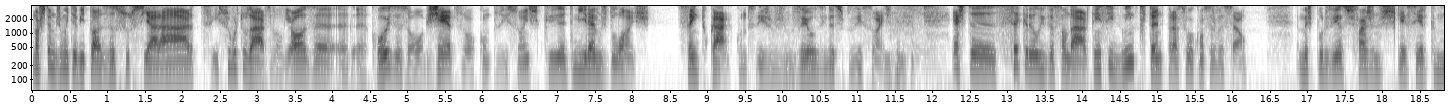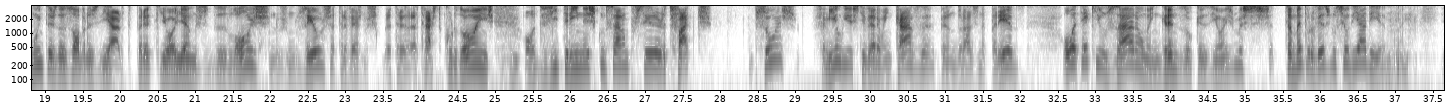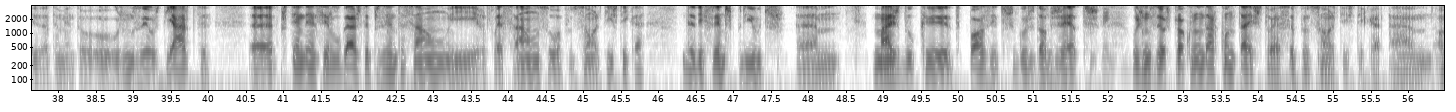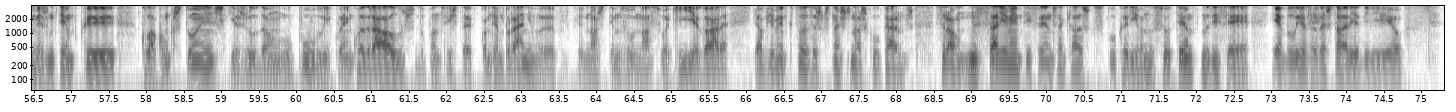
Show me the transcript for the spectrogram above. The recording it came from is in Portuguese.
Nós estamos muito habituados a associar a arte, e sobretudo a arte valiosa, a, a coisas ou objetos ou composições que admiramos de longe, sem tocar, como se diz nos museus e nas exposições. Esta sacralização da arte tem sido importante para a sua conservação, mas por vezes faz-nos esquecer que muitas das obras de arte para que olhamos de longe nos museus, através dos, atrás de cordões ou de vitrinas, começaram por ser artefactos. Pessoas, famílias, estiveram em casa, pendurados na parede, ou até que usaram em grandes ocasiões, mas também por vezes no seu dia a dia. É? Exatamente. O, o, os museus de arte uh, pretendem ser lugares de apresentação e reflexão sobre a produção artística de diferentes períodos. Um, mais do que depósitos seguros de objetos, Sim. os museus procuram dar contexto a essa produção artística, um, ao mesmo tempo que colocam questões que ajudam o público a enquadrá-los do ponto de vista contemporâneo, eh, porque nós temos o nosso aqui e agora, e obviamente que todas as questões que nós colocarmos serão necessariamente diferentes daquelas que se colocariam no seu tempo, mas isso é, é a beleza é, da história, diria sim. eu.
